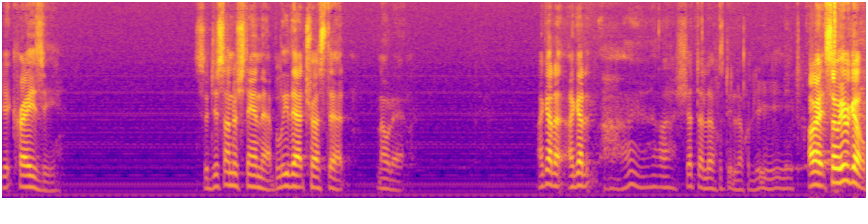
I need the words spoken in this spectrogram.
get crazy. So just understand that. Believe that, trust that, know that. I got to, I got to, all right, so here we go.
